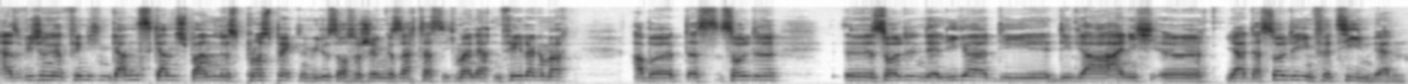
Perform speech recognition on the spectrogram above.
also wie schon finde ich ein ganz, ganz spannendes Prospekt und wie du es auch so schön gesagt hast, ich meine, er hat einen Fehler gemacht, aber das sollte äh, sollte in der Liga die die da eigentlich äh, ja das sollte ihm verziehen werden.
